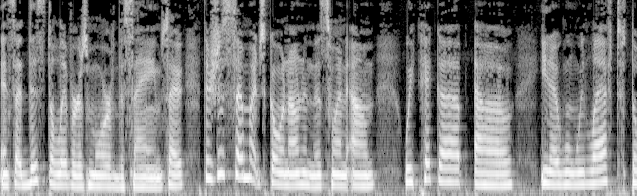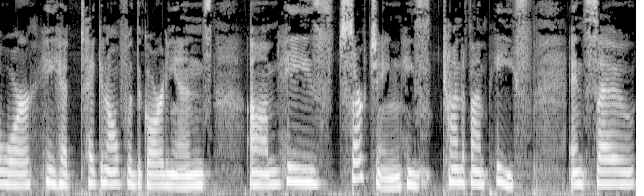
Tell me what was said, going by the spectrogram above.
And so this delivers more of the same. So there's just so much going on in this one. Um, we pick up, uh, you know, when we left Thor, he had taken off with the Guardians. Um, he's searching. He's trying to find peace. And so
